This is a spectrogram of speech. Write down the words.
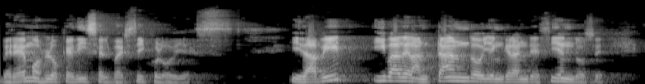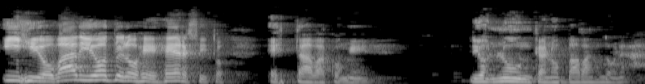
veremos lo que dice el versículo 10. Y David iba adelantando y engrandeciéndose, y Jehová Dios de los ejércitos estaba con él. Dios nunca nos va a abandonar.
